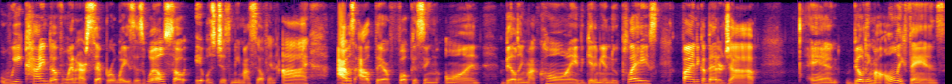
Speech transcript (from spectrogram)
we kind of went our separate ways as well. So it was just me, myself, and I. I was out there focusing on building my coin, getting me a new place, finding a better job, and building my OnlyFans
